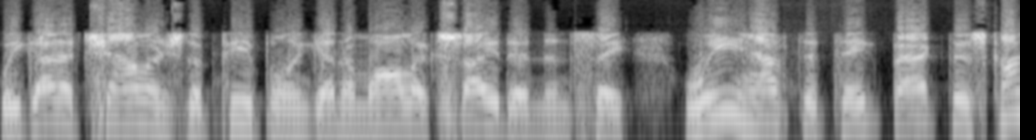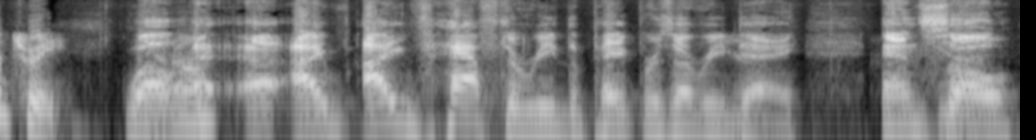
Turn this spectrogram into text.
we got to challenge the people and get them all excited and say, "We have to take back this country." Well, You know? I, I I have to read the papers every day, and so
